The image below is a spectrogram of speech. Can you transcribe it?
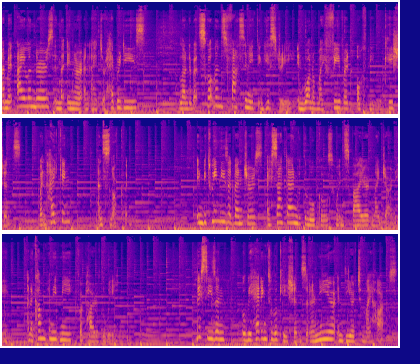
I met islanders in the Inner and Outer Hebrides, learned about Scotland's fascinating history in one of my favourite offbeat locations, went hiking and snorkeling. In between these adventures, I sat down with the locals who inspired my journey and accompanied me for part of the way. This season, we'll be heading to locations that are near and dear to my heart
